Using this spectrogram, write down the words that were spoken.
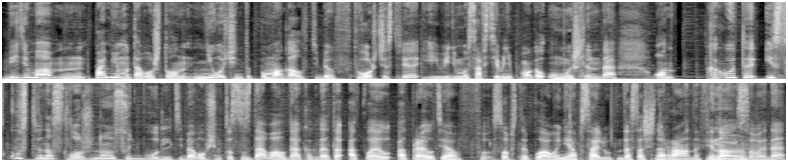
видимо, помимо того, что он не очень-то помогал тебе в творчестве и, видимо, совсем не помогал умышленно, да, он какую-то искусственно сложную судьбу для тебя, в общем-то, создавал, да, когда-то отправил, отправил тебя в собственное плавание абсолютно, достаточно рано, финансовое, да.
